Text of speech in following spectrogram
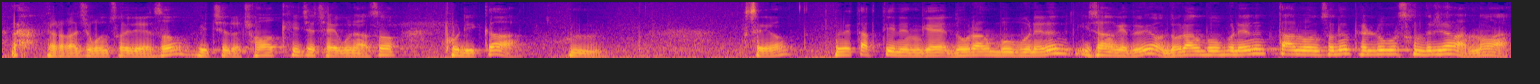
여러 가지 원소에 대해서 위치를 정확히 이제 재고 나서 보니까, 음, 보세요. 눈에 딱 띄는 게 노랑 부분에는 이상하게도요. 노랑 부분에는 딴 원소는 별로 선들이 잘 안 나와.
